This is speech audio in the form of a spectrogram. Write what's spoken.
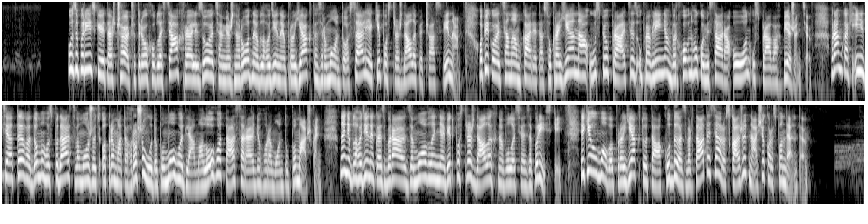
У Запорізькій та ще чотирьох областях реалізується міжнародний благодійний проєкт з ремонту осель, які постраждали під час війни. Опікується ним Карітас Україна у співпраці з управлінням Верховного комісара ООН у справах біженців. В рамках ініціативи домогосподарства можуть отримати грошову допомогу для малого та середнього ремонту помешкань. Нині благодійники збирають замовлення від постраждалих на вулиці Запорізькій. Які умови проєкту та куди звертатися, розкажуть наші кореспонденти.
